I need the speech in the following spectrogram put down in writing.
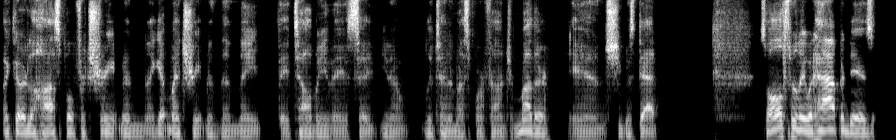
I go to the hospital for treatment. I get my treatment. Then they they tell me they say, you know, Lieutenant Messmore found your mother, and she was dead. So ultimately, what happened is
